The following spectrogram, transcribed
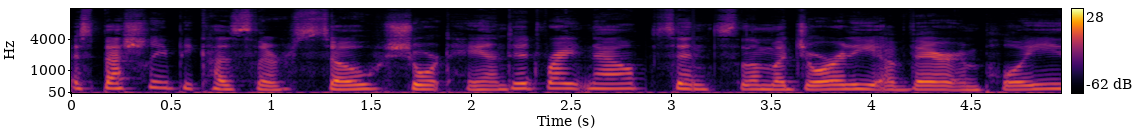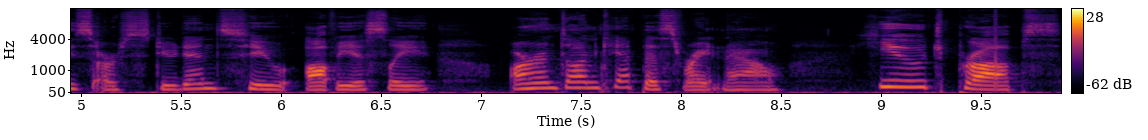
especially because they're so short-handed right now, since the majority of their employees are students who obviously aren't on campus right now. Huge props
